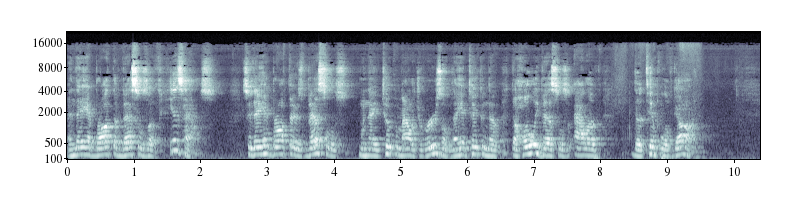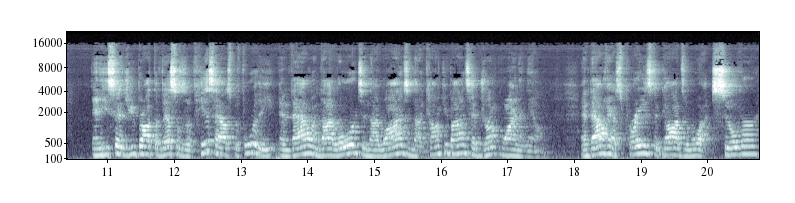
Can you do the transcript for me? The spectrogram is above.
and they have brought the vessels of his house. So they had brought those vessels when they took them out of Jerusalem. They had taken the, the holy vessels out of the temple of God. And he says, You brought the vessels of his house before thee, and thou and thy lords and thy wives and thy concubines have drunk wine in them. And thou hast praised the gods of what? Silver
